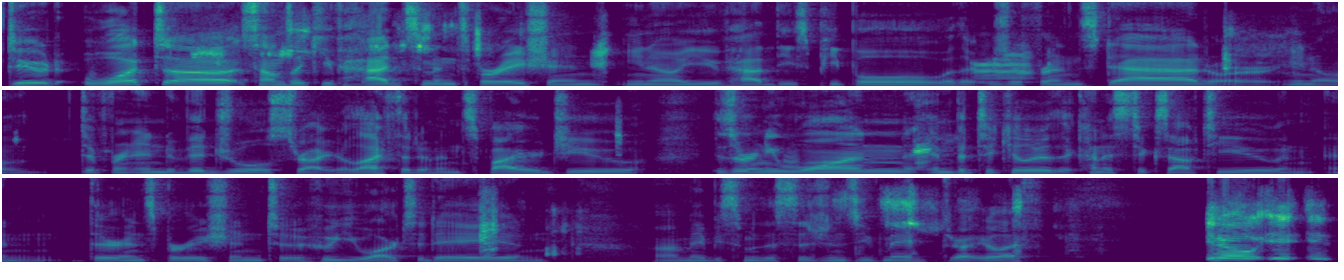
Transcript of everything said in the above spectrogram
Dude, what uh, sounds like you've had some inspiration. You know, you've had these people, whether it was your friend's dad or you know different individuals throughout your life that have inspired you. Is there any one in particular that kind of sticks out to you and, and their inspiration to who you are today and uh, maybe some of the decisions you've made throughout your life? You know, it, it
